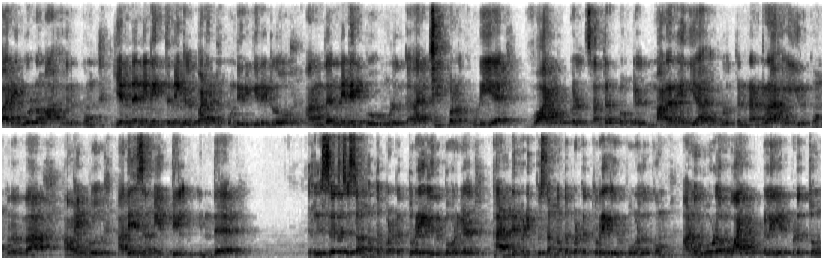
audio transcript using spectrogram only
பரிபூர்ணமாக இருக்கும். என்ன நினைத்து நீங்கள் படித்து கொண்டிருக்கிறீர்களோ அந்த நினைப்பு உங்களுக்கு அச்சீவ் பண்ணக்கூடிய வாய்ப்புகள் சந்தர்ப்பங்கள் மன ரீதியாக உங்களுக்கு நன்றாக இருக்குங்கிறது தான் அமைப்பு. அதே சமயத்தில் இந்த ரிசர்ச் சம்பந்தப்பட்ட துறையில் இருப்பவர்கள் கண்டுபிடிப்பு சம்பந்தப்பட்ட துறையில் இருப்பவர்களுக்கும் அனுகூல வாய்ப்புகளை ஏற்படுத்தும்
